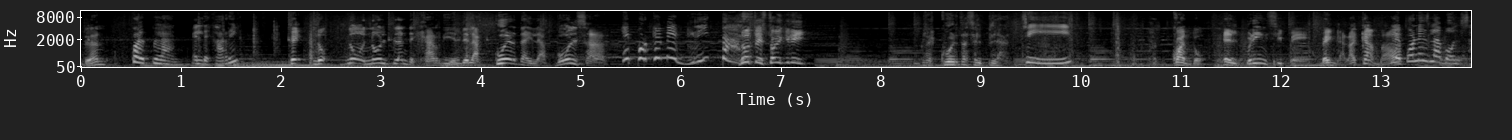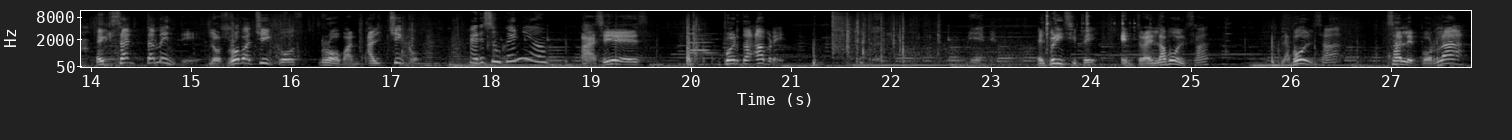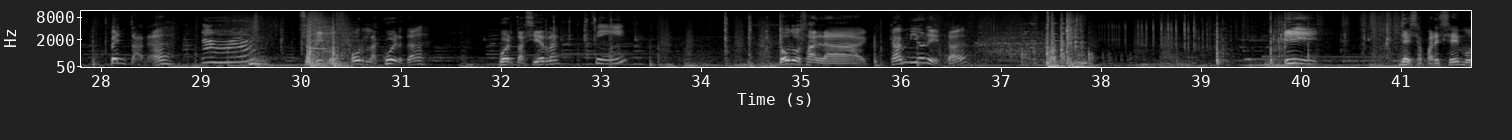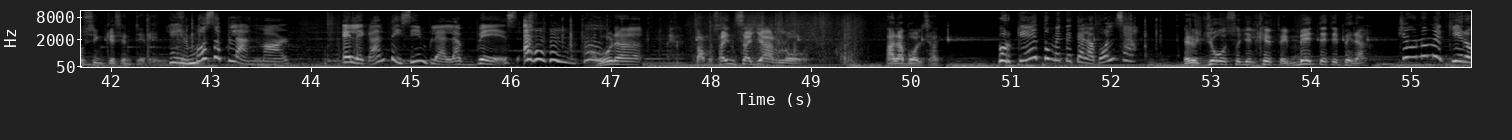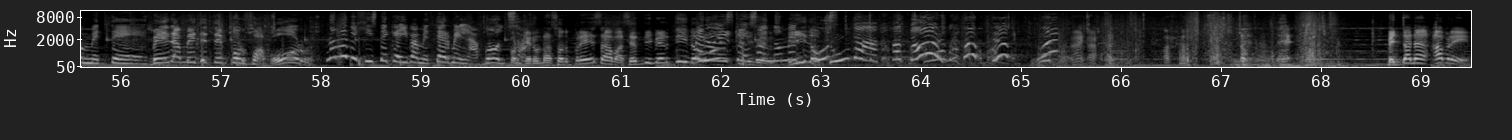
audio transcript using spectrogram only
plan? ¿Cuál plan? ¿El de Harry? ¿Qué? No, no, no el plan de Harry, el de la cuerda y la bolsa. ¿Y por qué me gritas? ¡No te estoy grit! ¿Recuerdas el plan? Sí, Cuando el príncipe venga a la cama... le pones la bolsa. Exactamente. Los robachicos roban al chico. Eres un genio. Así es. Puerta abre. Bien. El príncipe entra en la bolsa. La bolsa sale por la ventana. Ajá, Subimos por la cuerda. Puerta cierra. sí. Todos a la camioneta. Y desaparecemos sin que se enteren. Hermoso plan, Mark. Elegante y simple a la vez. Ahora vamos a ensayarlo. A la bolsa. ¿Por qué tú métete a la bolsa? Pero yo soy el jefe. Métete, Vera. Yo no me quiero meter. Vera, métete, por favor. No me dijiste que iba a meterme en la bolsa. Porque era una sorpresa. Va a ser divertido. Pero es que eso no me gusta. ¡Ah! Ventana, abre.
